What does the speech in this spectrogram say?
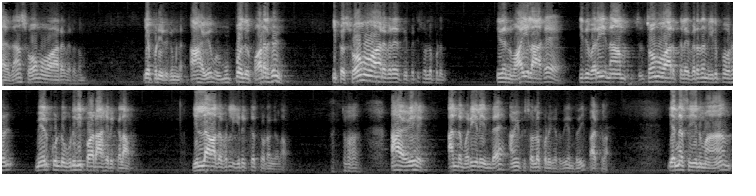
அதுதான் சோமவார விரதம். எப்படி இருக்கும்னு? ஆகவே ஒரு முப்பது பாடல்கள். இப்ப சோமவார விரதத்தை பற்றி சொல்லப்படுது. இதன் வாயிலாக இதுவரை நாம் சோமவாரத்தில் விரதம் இருப்பவர்கள் மேற்கொண்டு உறுதிப்பாடாக இருக்கலாம். இல்லாதவர்கள் இருக்க தொடங்கலாம். ஆகவே அந்த முறையில் இந்த அமைப்பு சொல்லப்படுகிறது என்பதை பார்க்கலாம். என்ன செய்யணுமா?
